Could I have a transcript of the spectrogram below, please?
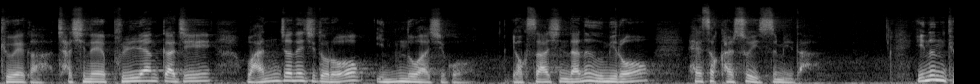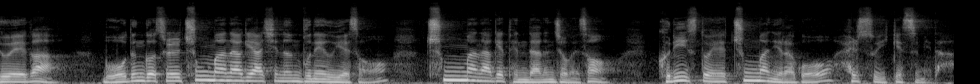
교회가 자신의 분량까지 완전해지도록 인도하시고 역사하신다는 의미로 해석할 수 있습니다. 이는 교회가 모든 것을 충만하게 하시는 분에 의해서 충만하게 된다는 점에서 그리스도의 충만이라고 할 수 있겠습니다.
